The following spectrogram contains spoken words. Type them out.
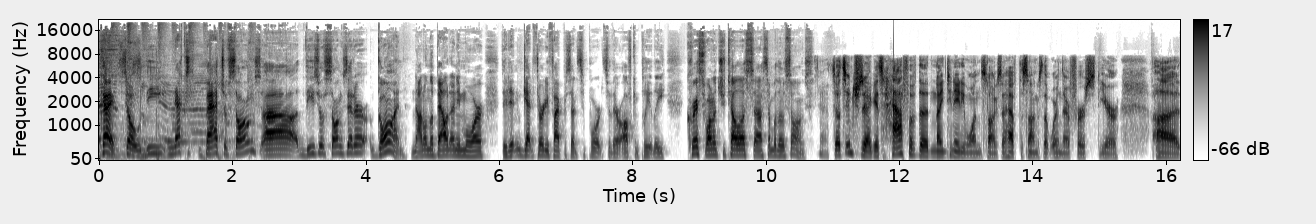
Okay, so the next batch of songs, uh, these are songs that are gone, not on the ballot anymore. They didn't get 35% support, so they're off completely. Chris, why don't you tell us uh, some of those songs? Yeah, so it's interesting. I guess half of the 1981 songs, so half the songs that were in their first year, uh,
